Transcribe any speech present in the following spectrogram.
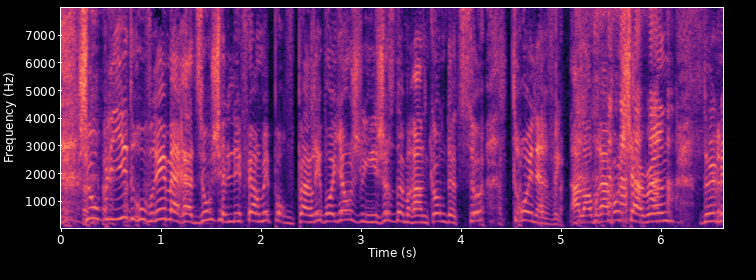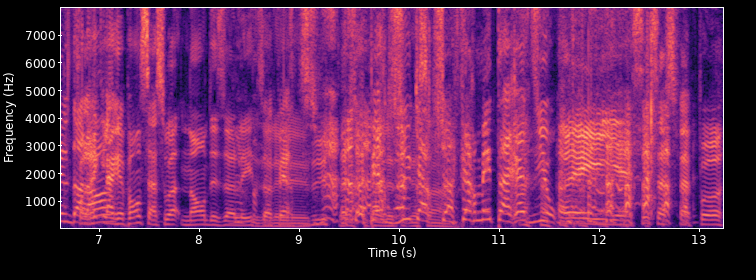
J'ai oublié de rouvrir ma radio, je l'ai fermée pour vous parler. Voyons, je viens juste de me rendre compte de ça. Trop énervé. Alors bravo Sharon, 2000 Faudrait dollars. que la réponse, ça soit non, désolé, tu as perdu. Tu as perdu car tu as fermé ta radio. hey, ça, ça se fait pas.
